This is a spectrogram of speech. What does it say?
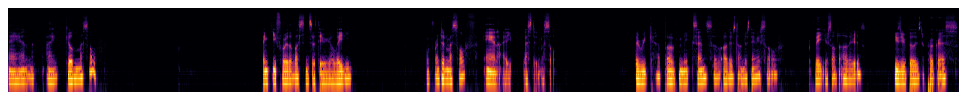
And I killed myself. Thank you for the lessons, ethereal lady. Confronted myself, and I bested myself. The recap of make sense of others to understand yourself, relate yourself to others, use your abilities to progress,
